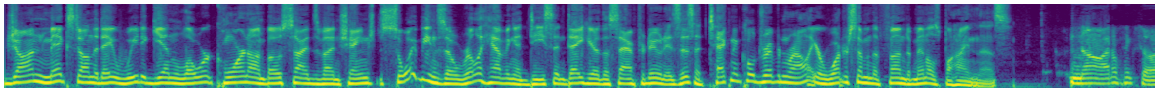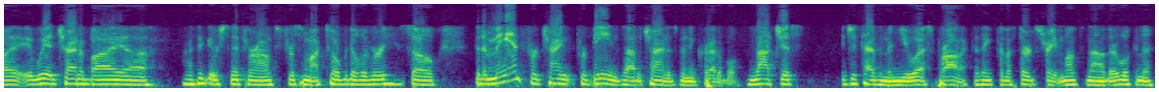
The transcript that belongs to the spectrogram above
John mixed on the day, wheat again, lower corn on both sides of unchanged. Soybeans, though, really having a decent day here this afternoon. Is this a technical driven rally or what are some of the fundamentals behind this? No, I don't think so. I, we had to buy, uh, I think they were sniffing around for some October delivery. So the demand for China, for beans out of China has been incredible. Not just it just hasn't been U.S. product. I think for the third straight month now, they're looking to.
